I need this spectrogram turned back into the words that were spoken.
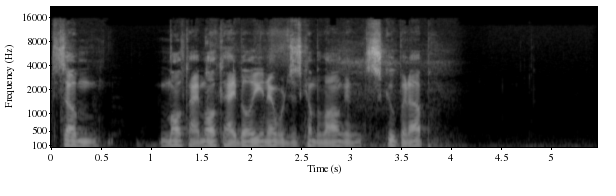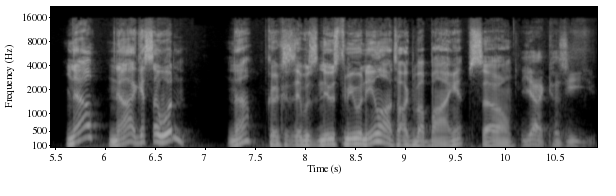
some multi multi billionaire would just come along and scoop it up? No, no, I guess I wouldn't. No, because it was news to me when Elon talked about buying it. So Yeah, because he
